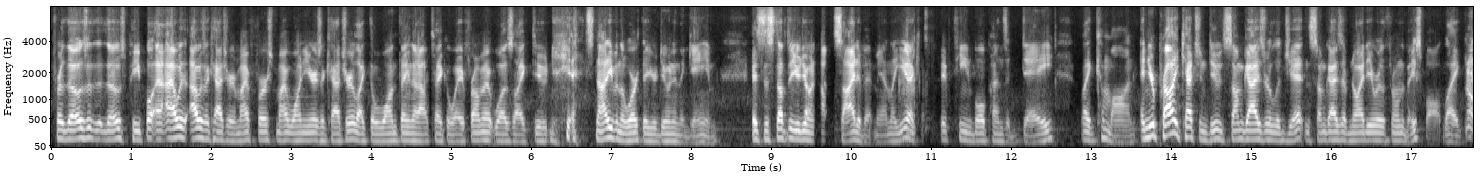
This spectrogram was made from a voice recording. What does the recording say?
for those of the, those people, I was I was a catcher in my first my one year as a catcher. Like the one thing that I'll take away from it was like, dude, it's not even the work that you're doing in the game. It's the stuff that you're doing outside of it, man. Like you got 15 bullpens a day. Like, come on. And you're probably catching dudes. Some guys are legit, and some guys have no idea where they're throwing the baseball. Like, No.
